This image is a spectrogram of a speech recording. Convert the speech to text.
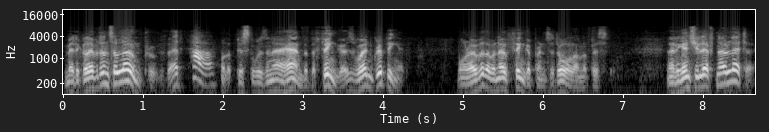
Medical evidence alone proves that. How? Well, the pistol was in her hand, but the fingers weren't gripping it. Moreover, there were no fingerprints at all on the pistol. And then again, she left no letter.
